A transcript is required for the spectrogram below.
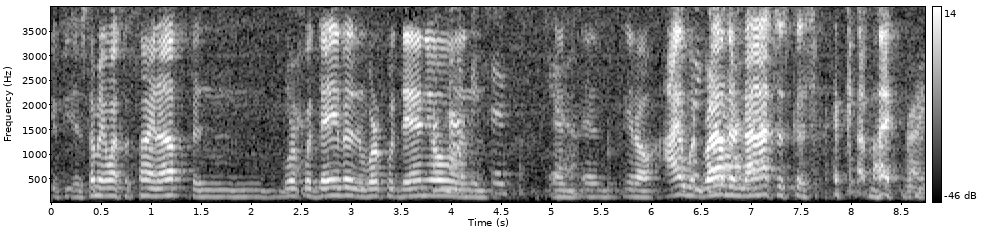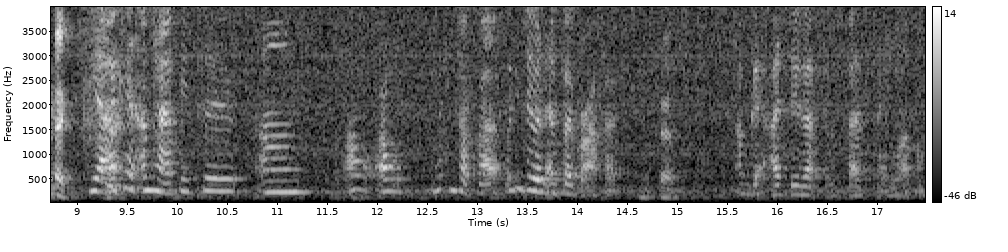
if you- if somebody wants to sign up and work with David and work with Daniel I'm happy and, to, yeah. and, and, you know, I would think I rather got it. not just because I've got my. Right. my- Yeah, I can, I'm happy to, um, I'll, I'll, we can talk about it. We can do an infographic. okay. I'm good, I do that for the feds, they love them.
